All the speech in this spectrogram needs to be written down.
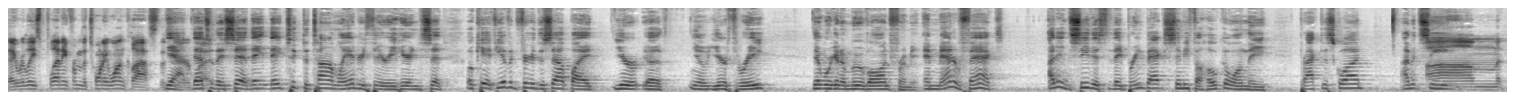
They released plenty from the 21 class this Yeah, year. that's but- what they said. They they took the Tom Landry theory here and said, okay, if you haven't figured this out by year uh, you know year three, that we're going to move on from it. And matter of fact, I didn't see this. Did they bring back Simi Fehoko on the practice squad? I haven't seen. Um,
